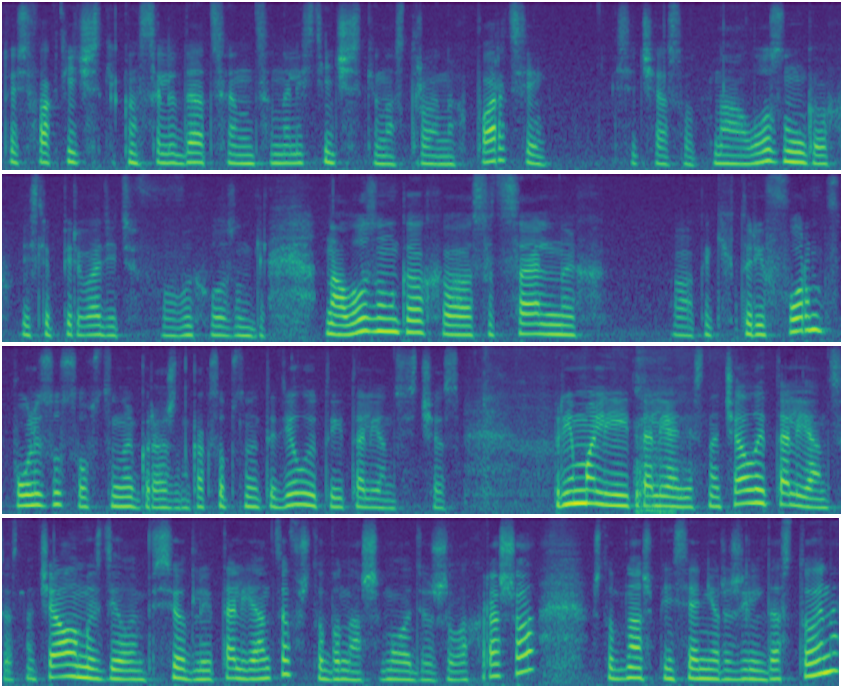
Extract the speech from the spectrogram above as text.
То есть фактически консолидация националистически настроенных партий сейчас вот на лозунгах, если переводить в их лозунги, на лозунгах э, социальных э, каких-то реформ в пользу собственных граждан, как, собственно, это делают и итальянцы сейчас. Примали итальяне. Сначала итальянцы. Сначала мы сделаем все для итальянцев, чтобы наша молодежь жила хорошо, чтобы наши пенсионеры жили достойно,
